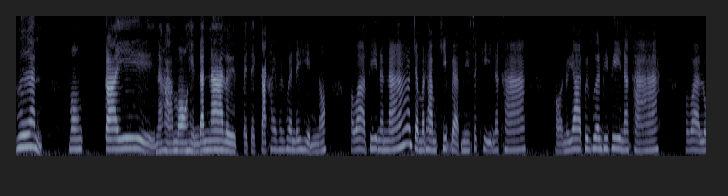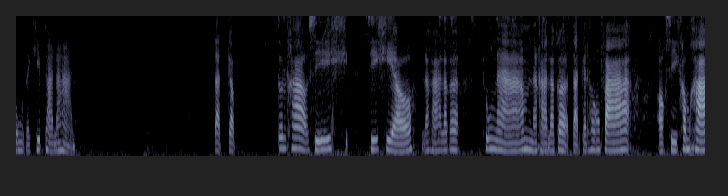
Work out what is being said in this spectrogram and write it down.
เพื่อนมองไกลนะคะ มองเห็นด้านหน้าเลยไปแต่ไกลให้เพื่อนๆได้เห็นเนาะ ราะว่าพี่นันนะจะมาทำคลิปแบบนี้สักทีนะคะ ขออนุญาตเพื่อนๆพี่ๆนะคะ เพราะว่าลงแต่คลิปทานอาหาร ตัดกับต้นข้าวสีสีเขียวนะคะ แล้วก็ทุ่งน้ำนะคะ แล้วก็ตัดกับท้องฟ้า ออกสีคำคา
